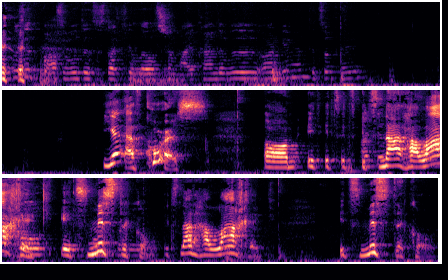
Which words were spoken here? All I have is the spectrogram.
Is it possible that it's like Hillel Shammai kind of an argument? It's okay. Yeah, of course. Um, it, it's it's, it's not halachic. It's mystical. It's not halachic. It's mystical,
